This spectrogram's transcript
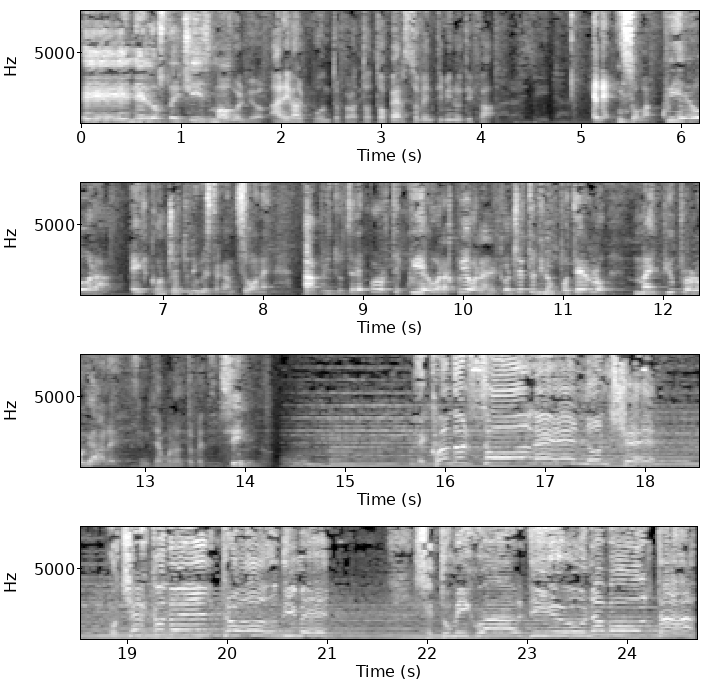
e nello stoicismo. Fulvio, arriva al punto però, ti ho perso 20 minuti fa. E beh, insomma, qui e ora è il concetto di questa canzone. Apri tutte le porte, qui e ora, qui e ora, nel concetto di non poterlo mai più prologare. Sentiamo un altro pezzettino. Sì? E quando il sole non c'è, lo cerco dentro di me. Se tu mi guardi una volta,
